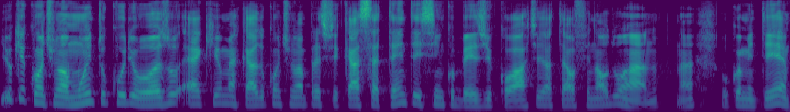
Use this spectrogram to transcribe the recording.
E o que continua muito curioso é que o mercado continua a precificar 75 bases de corte até o final do ano. Né? O comitê,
